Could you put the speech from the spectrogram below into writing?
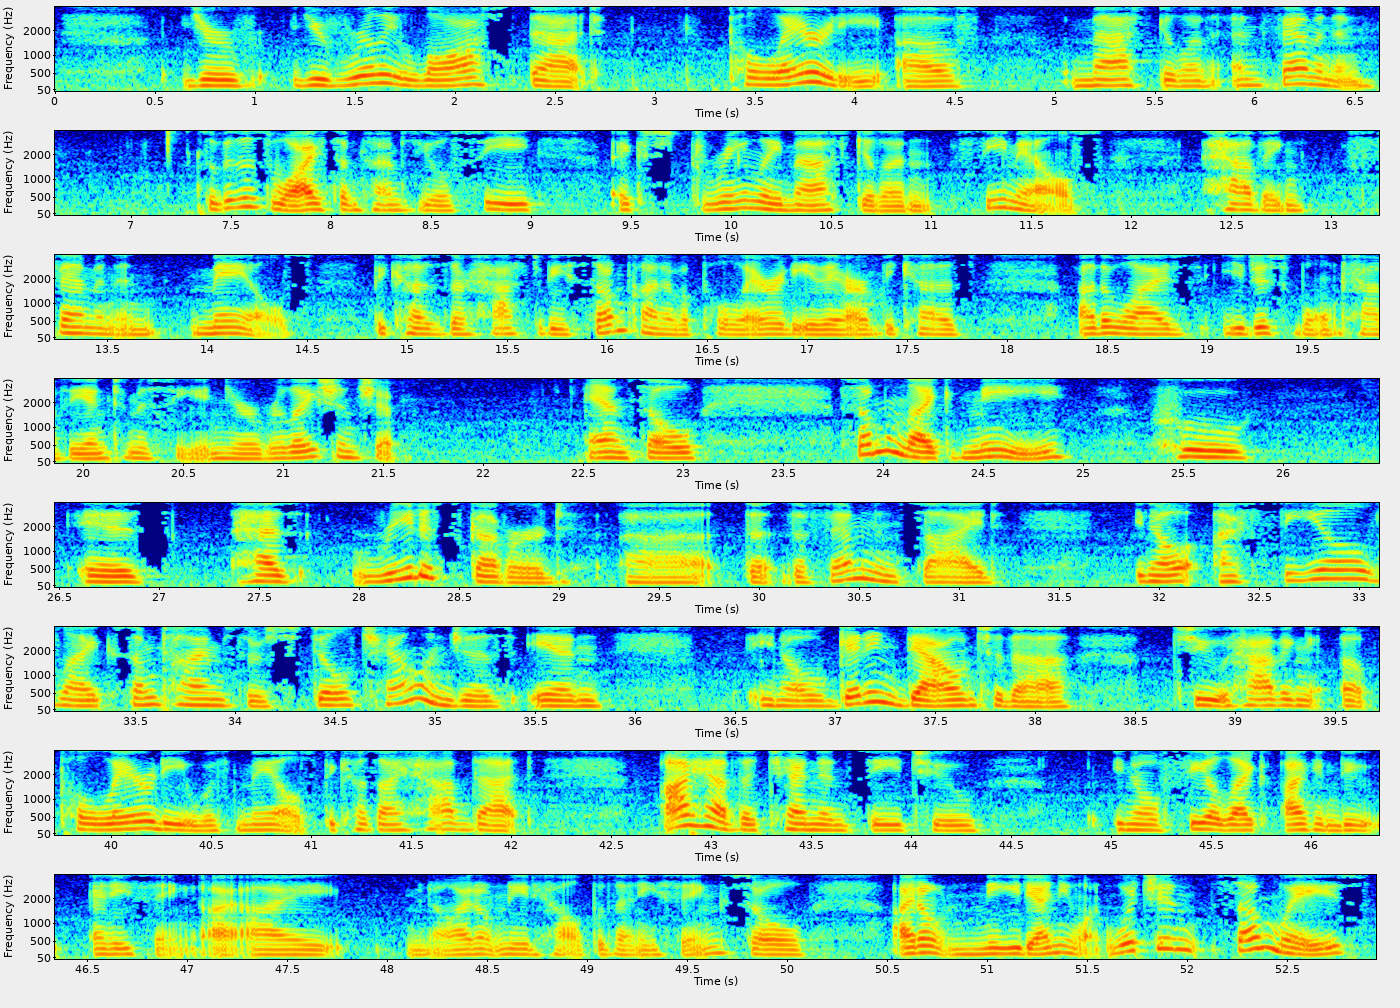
you've you've really lost that polarity of masculine and feminine. So this is why sometimes you'll see extremely masculine females having feminine males because there has to be some kind of a polarity there because otherwise you just won't have the intimacy in your relationship. And so someone like me who is has rediscovered the the feminine side, you know, I feel like sometimes there's still challenges in, you know, getting down to the to having a polarity with males because I have that, I have the tendency to, you know, feel like I can do anything. I, I you know, I don't need help with anything. So I don't need anyone, which in some ways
